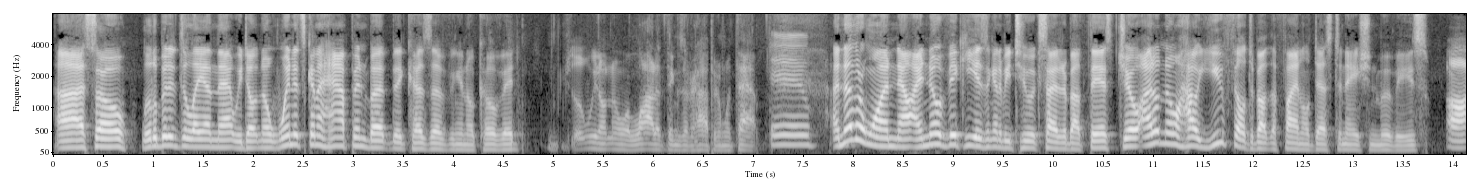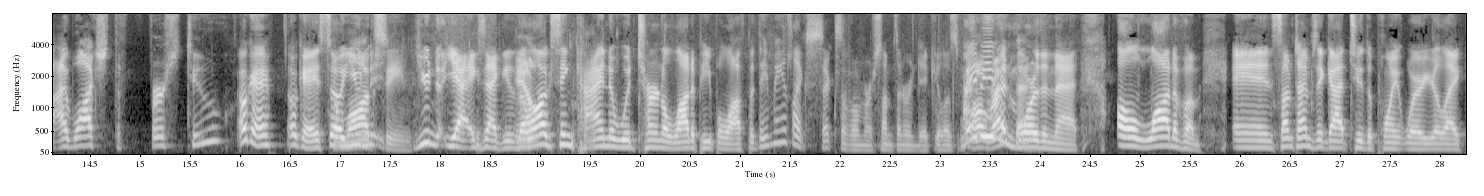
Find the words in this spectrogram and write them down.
Uh, so a little bit of delay on that. We don't know when it's going to happen, but because of you know COVID, we don't know a lot of things that are happening with that. Ew. Another one. Now I know Vicky isn't going to be too excited about this. Joe, I don't know how you felt about the Final Destination movies. Uh, I watched the first two. Okay, okay. So The you log kn- scene. you kn- yeah, exactly. The Yeah. log scene kind of would turn a lot of people off, but they made like six of them or something ridiculous. Maybe All even then. more than that. A lot of them, and sometimes it got to the point where you're like,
